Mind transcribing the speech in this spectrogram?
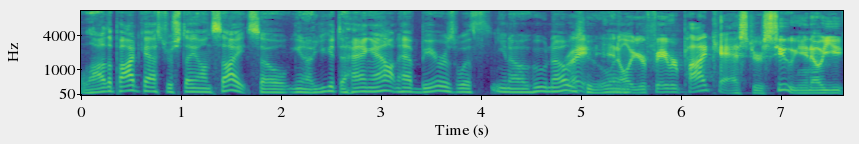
A lot of the podcasters stay on site, so you know you get to hang out and have beers with you know who knows right who, and, all your favorite podcasters too. You know you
